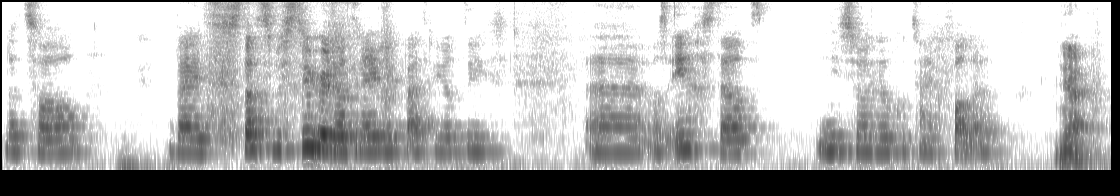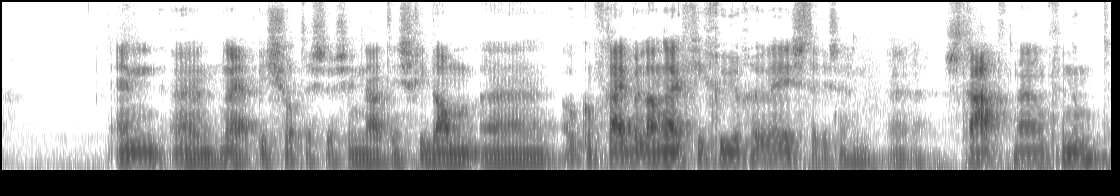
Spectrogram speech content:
dat zal bij het stadsbestuur dat redelijk patriotisch eh, was ingesteld, niet zo heel goed zijn gevallen. Ja. En ehm, nou ja, Pichot is dus inderdaad in Schiedam eh, ook een vrij belangrijk figuur geweest. Er is een eh, straat naar hem vernoemd.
